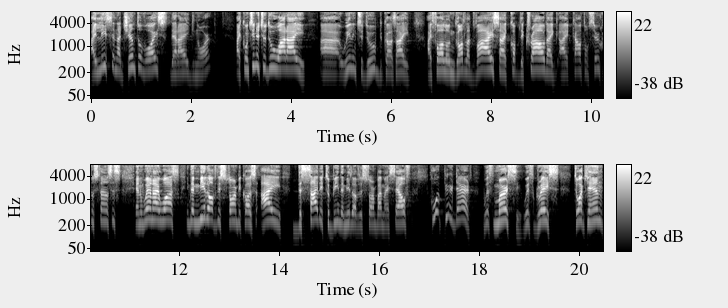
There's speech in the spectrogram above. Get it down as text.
I listen a gentle voice that I ignore. I continue to do what I uh, willing to do because I, I follow godly advice, I cop the crowd, I, I count on circumstances. And when I was in the middle of the storm, because I decided to be in the middle of the storm by myself, who appeared there with mercy, with grace, to again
